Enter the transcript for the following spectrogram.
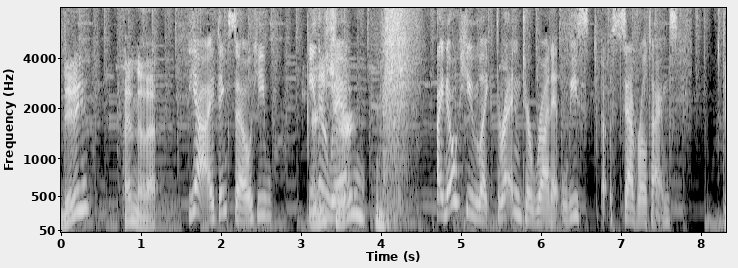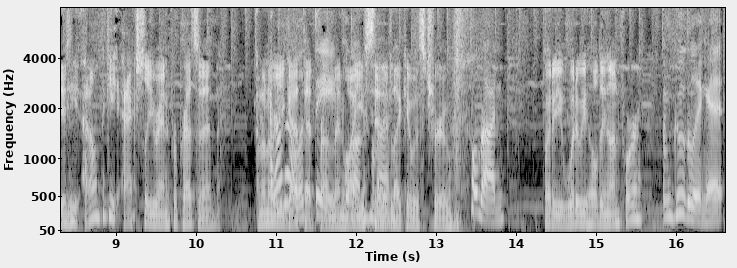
Did he? I didn't know that. Yeah, I think so. He either Are you ran. Sure? I know he like threatened to run at least uh, several times. Did he? I don't think he actually ran for president. I don't know where you know. got Let's that see. from and hold why on, you said on. it like it was true. Hold on. What are you? What are we holding on for? I'm googling it.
